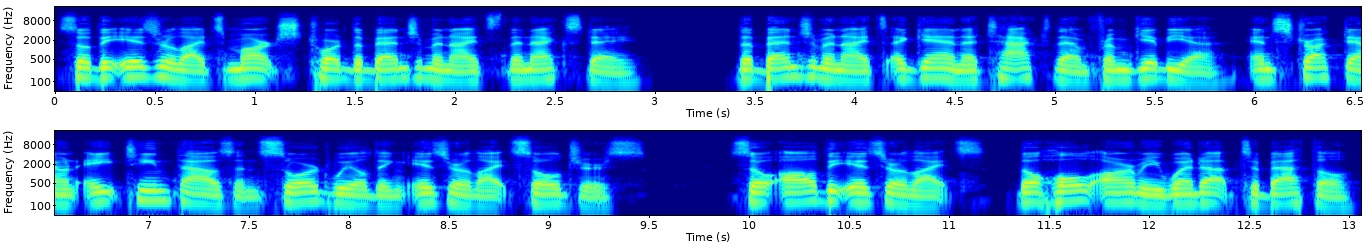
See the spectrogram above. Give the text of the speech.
So the Israelites marched toward the Benjaminites the next day. The Benjaminites again attacked them from Gibeah and struck down 18,000 sword wielding Israelite soldiers. So all the Israelites, the whole army, went up to Bethel.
